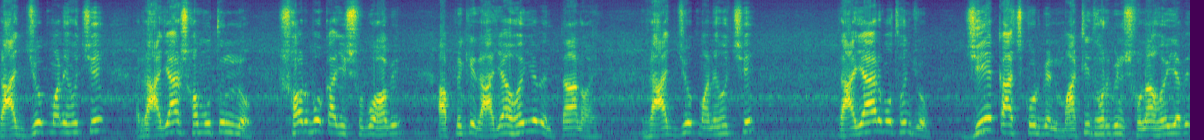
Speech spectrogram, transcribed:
রাজযোগ মানে হচ্ছে রাজা সমতুল্য সর্বকাজে শুভ হবে। আপনি কি রাজা হয়ে যাবেন? তা নয়। রাজযোগ মানে হচ্ছে রাজার মতন যোগ। যে কাজ করবেন, মাটি ধরবেন, সোনা হয়ে যাবে।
